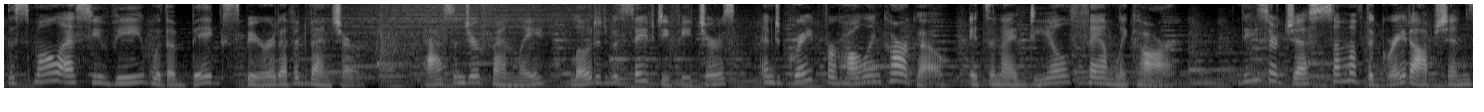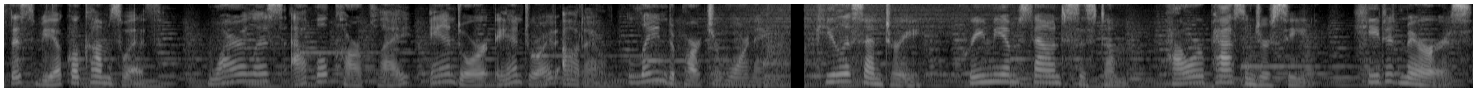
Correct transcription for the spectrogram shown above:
the small SUV with a big spirit of adventure. Passenger friendly, loaded with safety features, and great for hauling cargo, it's an ideal family car. These are just some of the great options this vehicle comes with. Wireless Apple CarPlay and or Android Auto, lane departure warning, keyless entry, premium sound system, power passenger seat, heated mirrors,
